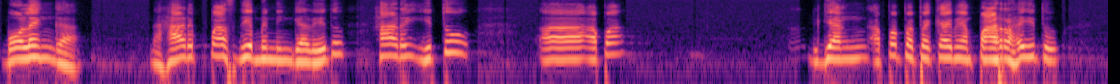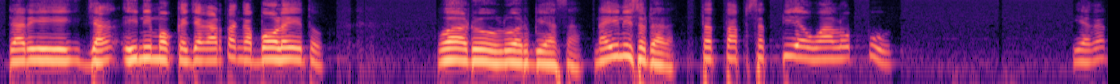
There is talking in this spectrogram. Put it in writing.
Boleh nggak? Nah hari pas dia meninggal itu, hari itu uh, apa yang apa ppkm yang parah itu dari ini mau ke Jakarta nggak boleh itu. Waduh luar biasa. Nah ini saudara, tetap setia walaupun ya kan?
